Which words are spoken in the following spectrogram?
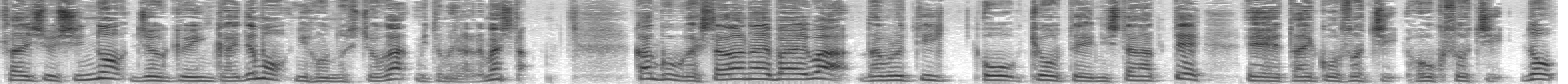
最終審の上級委員会でも日本の主張が認められました。韓国が従わない場合は、WTO 協定に従って、えー、対抗措置、報復措置の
